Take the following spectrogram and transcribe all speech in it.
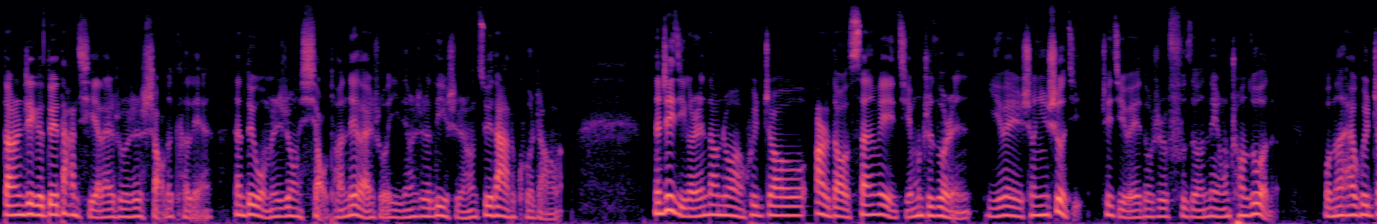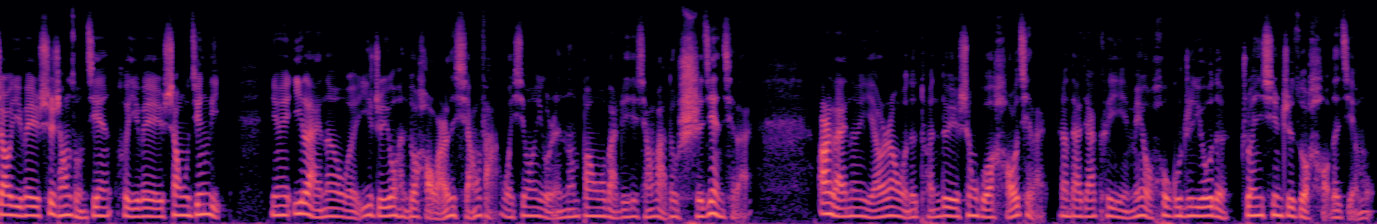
当然，这个对大企业来说是少的可怜，但对我们这种小团队来说，已经是历史上最大的扩张了。那这几个人当中啊，会招二到三位节目制作人，一位声音设计，这几位都是负责内容创作的。我们还会招一位市场总监和一位商务经理，因为一来呢，我一直有很多好玩的想法，我希望有人能帮我把这些想法都实践起来。二来呢，也要让我的团队生活好起来，让大家可以没有后顾之忧的专心制作好的节目。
